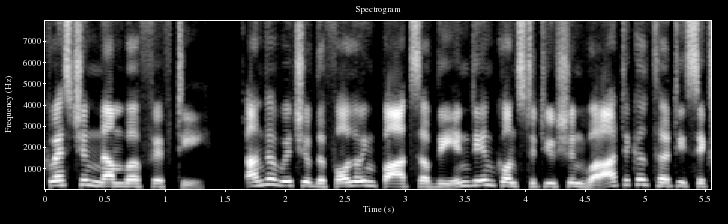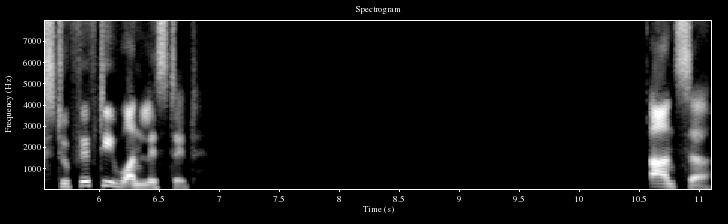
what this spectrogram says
Question number 50. Under which of the following parts of the Indian Constitution were Article 36 to 51 listed? Answer.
